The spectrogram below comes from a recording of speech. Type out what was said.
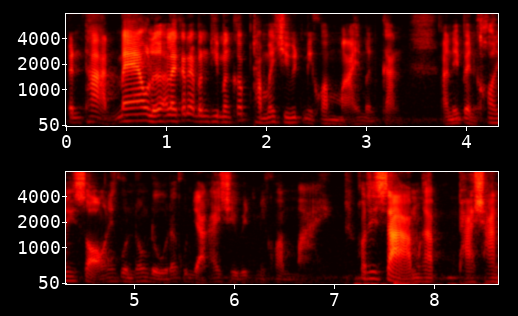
เป็นถาดแมวหรืออะไรก็ได้บางทีมันก็ทำให้ชีวิตมีความหมายเหมือนกัน อันนี้เป็นข้อที่ 2 ที่คุณต้องดูถ้าคุณอยากให้ชีวิตมีความหมาย ข้อที่3ครับ passion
